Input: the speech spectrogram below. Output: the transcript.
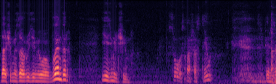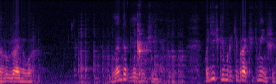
Дальше мы загрузим его в блендер и измельчим. Соус наш остыл. Теперь загружаем его в блендер для измельчения. Водички можете брать чуть меньше.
